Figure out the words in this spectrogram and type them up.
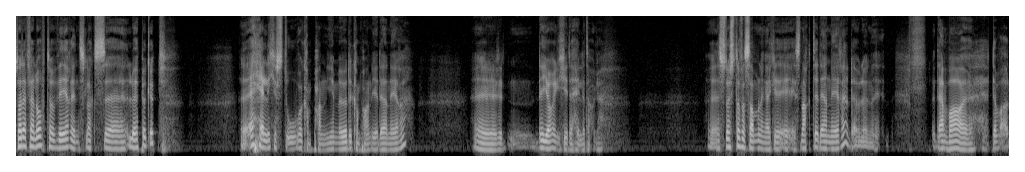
Så hadde jeg fått lov til å være en slags uh, løpegutt. Jeg heller ikke store kampanje, møtekampanjer der nede. Det gjør jeg ikke i det hele tatt. Største forsamling jeg snakket til der nede, det, det, var, det, var,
